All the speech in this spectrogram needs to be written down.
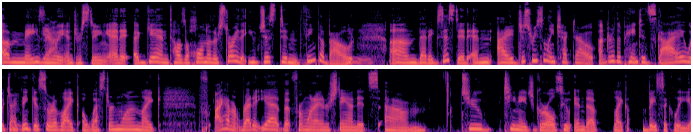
amazingly Yeah. interesting, and it again tells a whole nother story that you just didn't think about Mm-hmm. um, that existed. And I just recently checked out Under the Painted Sky, which Mm. I think is sort of like a Western one. Like f- I haven't read it yet, but from what I understand, it's um, two teenage girls who end up like basically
